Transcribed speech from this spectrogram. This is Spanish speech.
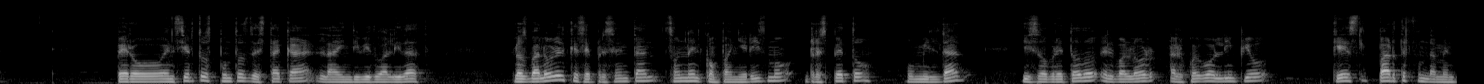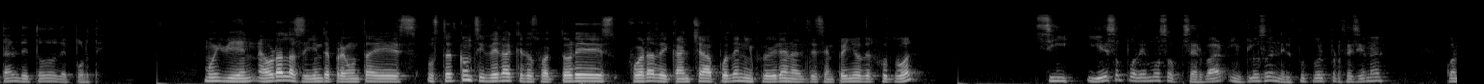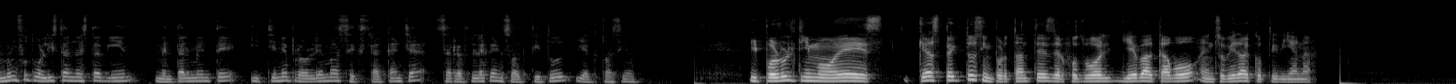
pero en ciertos puntos destaca la individualidad. Los valores que se presentan son el compañerismo, respeto, humildad y sobre todo el valor al juego limpio que es parte fundamental de todo deporte. Muy bien, ahora la siguiente pregunta es, ¿usted considera que los factores fuera de cancha pueden influir en el desempeño del fútbol? Sí, y eso podemos observar incluso en el fútbol profesional. Cuando un futbolista no está bien mentalmente y tiene problemas extracancha, se refleja en su actitud y actuación. Y por último es, ¿qué aspectos importantes del fútbol lleva a cabo en su vida cotidiana?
